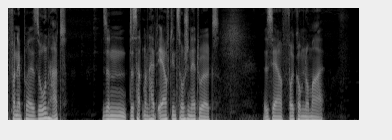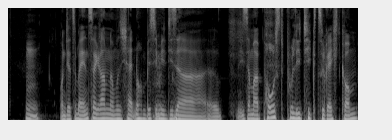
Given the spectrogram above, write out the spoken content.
von der Person hat, sondern das hat man halt eher auf den Social Networks. Das ist ja vollkommen normal. Hm. Und jetzt bei Instagram, da muss ich halt noch ein bisschen mit dieser, äh, ich sag mal, Post-Politik zurechtkommen.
